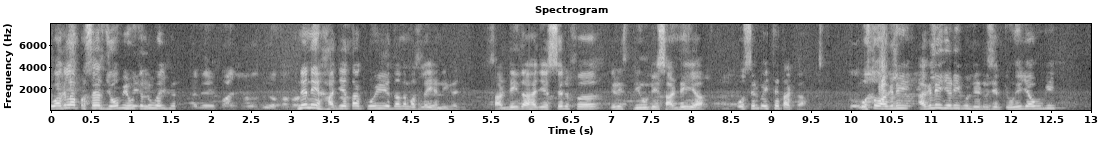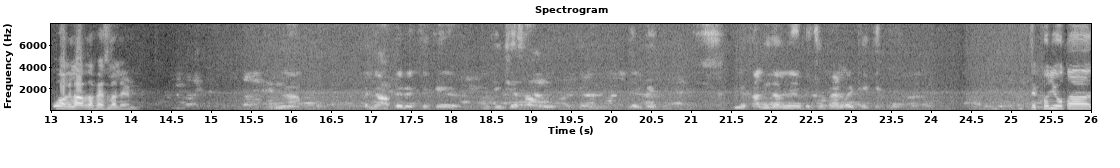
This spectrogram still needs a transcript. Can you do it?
ਉਹ ਅਗਲਾ ਪ੍ਰੋਸੈਸ ਜੋ ਵੀ ਹੋ ਚੱਲੂਗਾ ਜੀ ਫਿਰ। ਕਦੇ ਭਾਜਪਾ ਨੂੰ ਨਹੀਂ ਨਹੀਂ ਨਹੀਂ ਹਜੇ ਤਾਂ ਕੋਈ ਇਦਾਂ ਦਾ ਮਸਲਾ ਹੀ ਹੈ ਨਹੀਂਗਾ ਜੀ। ਸਾਡੀ ਤਾਂ ਹਜੇ ਸਿਰਫ ਜਿਹੜੀ ਡਿਊਟੀ ਸਾਡੀ ਆ ਉਹ ਸਿਰਫ ਇੱਥੇ ਤੱਕ ਆ। ਉਸ ਤੋਂ ਅਗਲੀ ਅਗਲੀ ਜਿਹੜੀ ਕੋਈ ਲੀਡਰਸ਼ਿਪ ਚੁਣੀ ਜਾਊਗੀ ਉਹ ਅਗਲਾ ਆਪਦਾ ਫੈਸਲਾ ਲੈਣਗੇ। ਜਿੰਨਾ ਪੰਜਾਬ ਦੇ ਵਿੱਚ ਕਿ ਮਜੀਠੀਆ ਸਾਹਿਬ ਨੂੰ ਫੜ ਕੇ ਉਹਨਾਂ ਨੇ ਜੇਲ੍ਹ ਭੇਜਿਆ। ਇਹ ਅਕਾਲੀ ਦਲ ਨੇ ਪਿੱਛੋਂ ਪੈਰਵਾਈ ਠੀਕ ਕੀਤੀ। ਦੇਖੋ ਜੀ ਉਹ ਤਾਂ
